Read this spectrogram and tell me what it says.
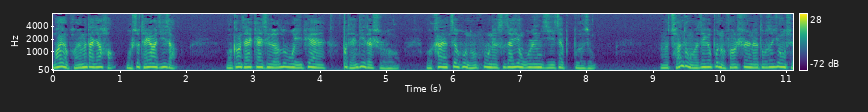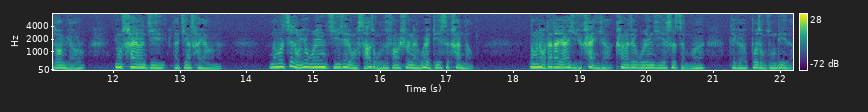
网友朋友们，大家好，我是台阳机长。我刚才开车路过一片稻田地的时候，我看这户农户呢是在用无人机在播种。呃，传统的这个播种方式呢，都是用水稻苗，用插秧机来进行插秧的。那么这种用无人机这种撒种子的方式呢，我也第一次看到。那么呢，我带大家一起去看一下，看看这无人机是怎么这个播种种地的。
